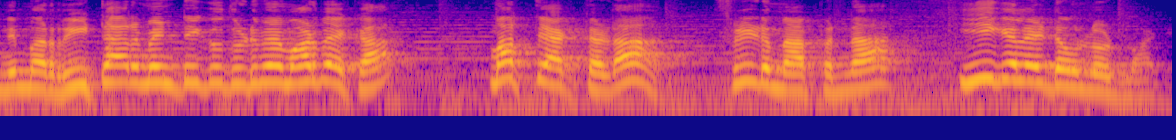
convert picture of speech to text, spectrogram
ನಿಮ್ಮ ರಿಟೈರ್ಮೆಂಟಿಗೂ ದುಡಿಮೆ ಮಾಡಬೇಕಾ? ಮತ್ತೆ ಆಗ್ತಡ? ಫ್ರೀಡಮ್ ಆ್ಯಪನ್ನು ಈಗಲೇ ಡೌನ್ಲೋಡ್ ಮಾಡಿ.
